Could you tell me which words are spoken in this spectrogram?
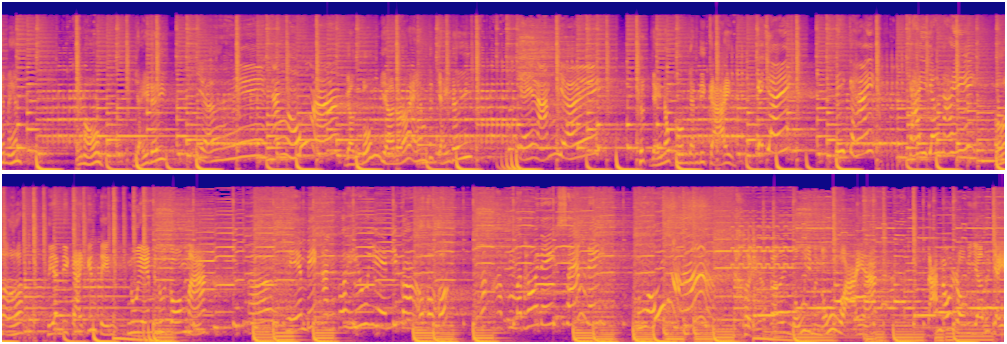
Em em. Em ồ Dậy đi. Vậy Ăn ngủ mà Gần 4 giờ rồi đó em Thức dậy đi. Vậy làm gì Thức dậy nấu cơm cho anh đi cài Cái gì? Đi cài Cài giờ này. Ừ ừ Thì anh đi cài kiếm tiền Nuôi em nuôi con mà Đã nói rồi bây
